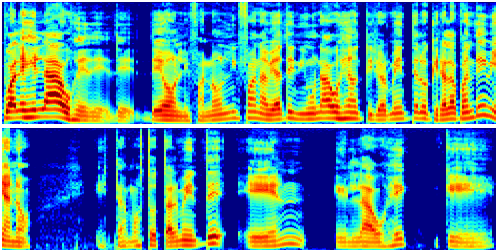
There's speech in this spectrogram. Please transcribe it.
¿cuál es el auge de, de, de OnlyFans? ¿OnlyFans había tenido un auge anteriormente a lo que era la pandemia? No. Estamos totalmente en el auge que,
